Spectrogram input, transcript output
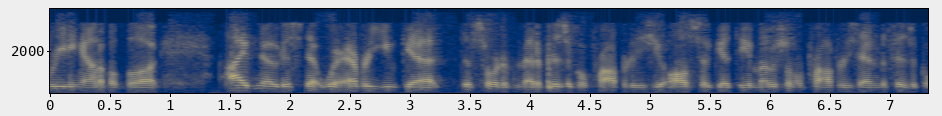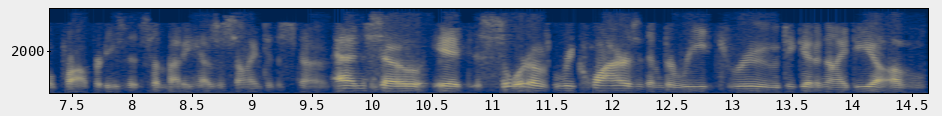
reading out of a book I've noticed that wherever you get the sort of metaphysical properties, you also get the emotional properties and the physical properties that somebody has assigned to the stone. And so it sort of requires them to read through to get an idea of,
